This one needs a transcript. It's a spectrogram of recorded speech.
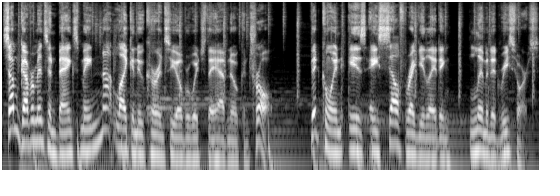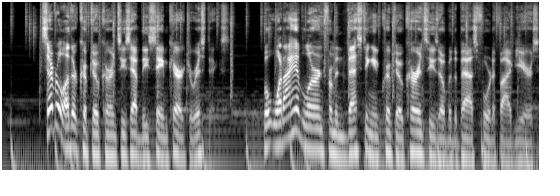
Some governments and banks may not like a new currency over which they have no control. Bitcoin is a self-regulating, limited resource. Several other cryptocurrencies have these same characteristics. But what I have learned from investing in cryptocurrencies over the past four to five years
